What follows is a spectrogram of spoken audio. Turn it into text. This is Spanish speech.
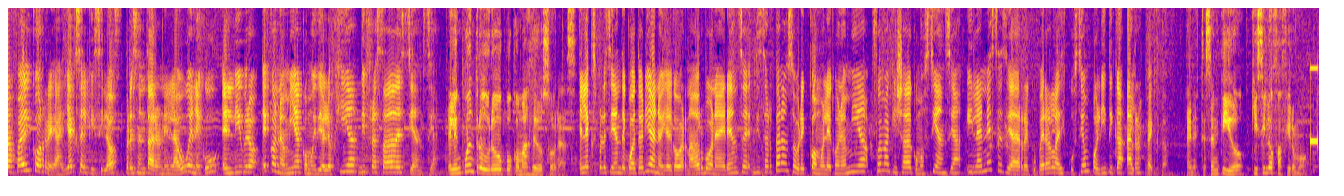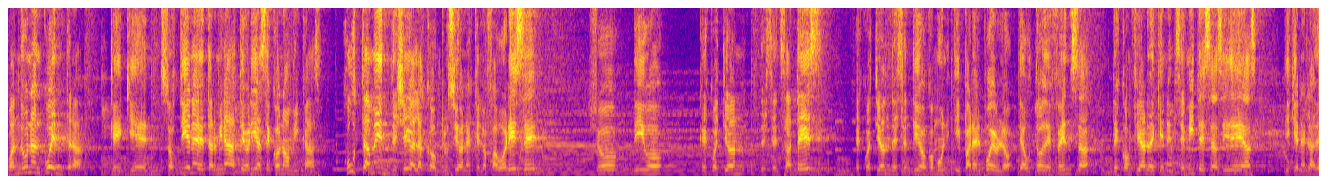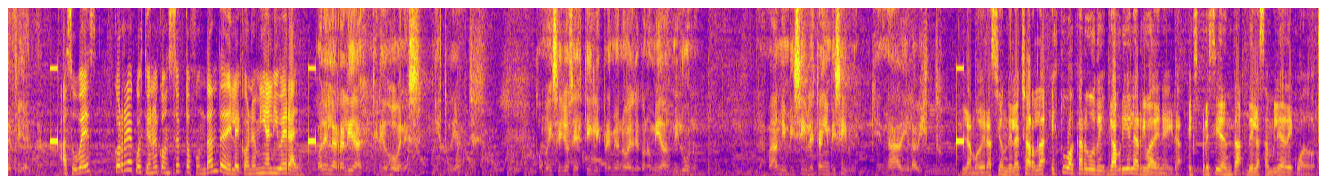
Rafael Correa y Axel Kisilov presentaron en la UNQ el libro Economía como ideología disfrazada de ciencia. El encuentro duró poco más de dos horas. El expresidente ecuatoriano y el gobernador bonaerense disertaron sobre cómo la economía fue maquillada como ciencia y la necesidad de recuperar la discusión política al respecto. En este sentido, Kisilov afirmó: Cuando uno encuentra que quien sostiene determinadas teorías económicas justamente llega a las conclusiones que lo favorece, yo digo que es cuestión de sensatez, es cuestión de sentido común y para el pueblo de autodefensa desconfiar de quienes emiten esas ideas y quienes las defienden. A su vez, Correa cuestionó el concepto fundante de la economía liberal. ¿Cuál es la realidad, queridos jóvenes y estudiantes? Como dice Joseph Stiglitz, Premio Nobel de Economía 2001, la mano invisible es tan invisible que nadie la ha visto. La moderación de la charla estuvo a cargo de Gabriela Rivadeneira, expresidenta de la Asamblea de Ecuador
